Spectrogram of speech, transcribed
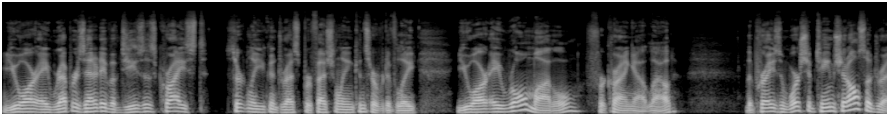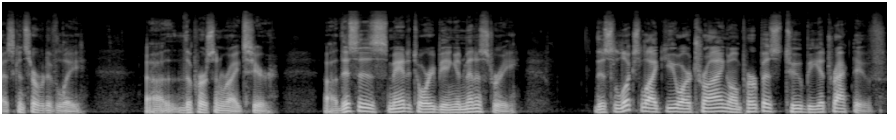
You are a representative of Jesus Christ. Certainly, you can dress professionally and conservatively. You are a role model for crying out loud. The praise and worship team should also dress conservatively. Uh, the person writes here. Uh, this is mandatory being in ministry. This looks like you are trying on purpose to be attractive.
